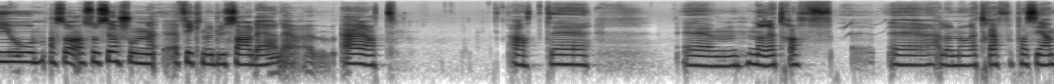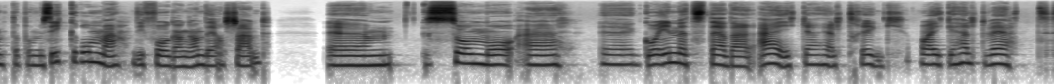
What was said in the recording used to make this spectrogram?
jo, altså assosiasjonen jeg fikk når du sa det, det er at at eh, um, når jeg traff eh, Eller når jeg treffer pasienter på musikkrommet, de få gangene det har skjedd, eh, så må jeg eh, gå inn et sted der jeg ikke er helt trygg, og jeg ikke helt vet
